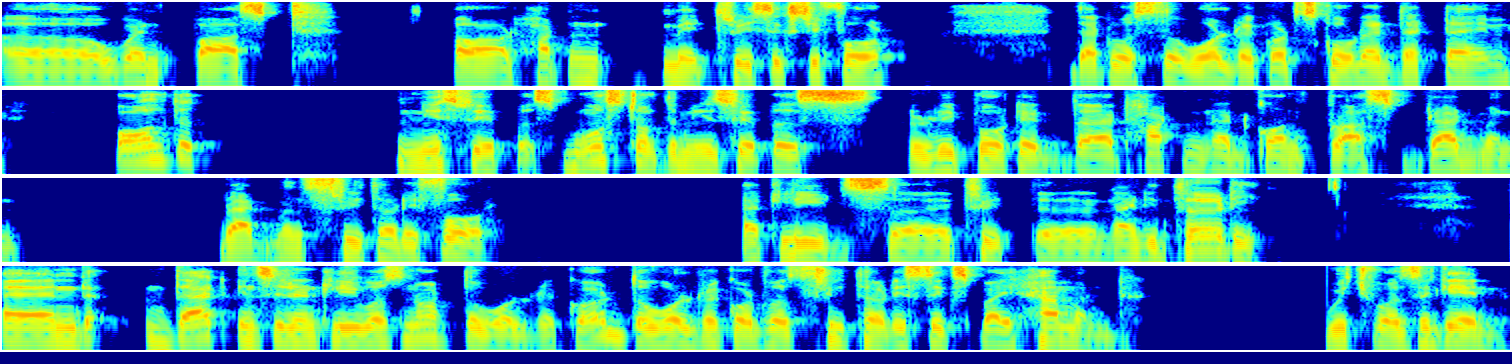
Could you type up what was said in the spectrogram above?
uh, went past, or Hutton made 364. That was the world record score at that time. All the newspapers, most of the newspapers reported that Hutton had gone past Bradman, Bradman's 334 at Leeds, uh, three, uh, 1930. And that incidentally was not the world record. The world record was 336 by Hammond, which was again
